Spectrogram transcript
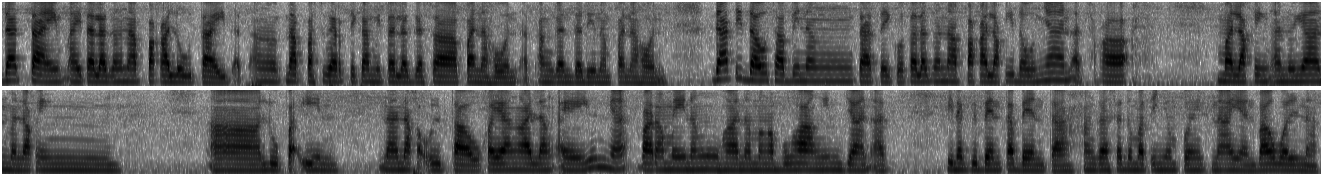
that time ay talagang napaka low tide at ang napaswerte kami talaga sa panahon at ang ganda din ng panahon. Dati daw sabi ng tatay ko talagang napakalaki daw niyan at saka malaking ano yan, malaking ah, lupain na nakaultaw. Kaya nga lang ay yun nga, parang may nanguha ng mga buhangin dyan at pinagbibenta-benta hanggang sa dumating yung point na ayan, bawal na.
